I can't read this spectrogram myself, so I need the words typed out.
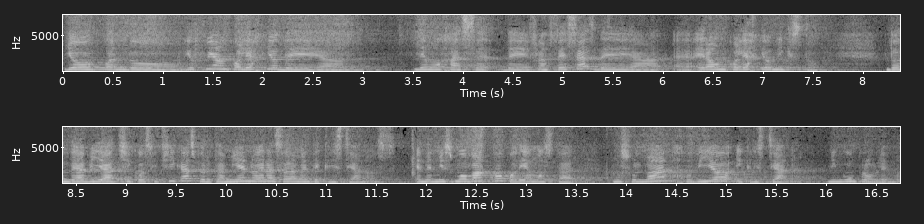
Yo cuando yo fui a un colegio de, em, de monjas eh, de francesas, eh, era un colegio mixto, donde había chicos y chicas, pero también no eran solamente cristianos. En el mismo banco podíamos estar musulmán, judío y cristiano, ningún problema.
